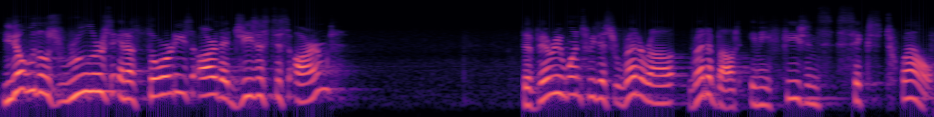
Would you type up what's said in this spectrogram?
You know who those rulers and authorities are that Jesus disarmed? The very ones we just read, around, read about in Ephesians 6:12.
